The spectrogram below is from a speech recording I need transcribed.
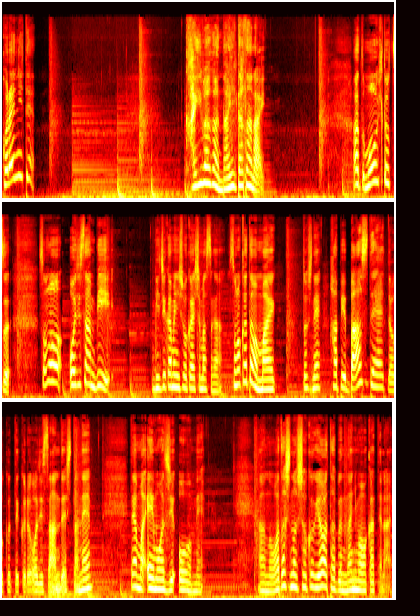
これにて。会話が成り立たない。あともう一つ。そのおじさん B 短めに紹介しますがその方は毎年ね「ハッピーバースデー」って送ってくるおじさんでしたね。でまあ絵文字多め。あの私の職業は多分何も分かってない。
